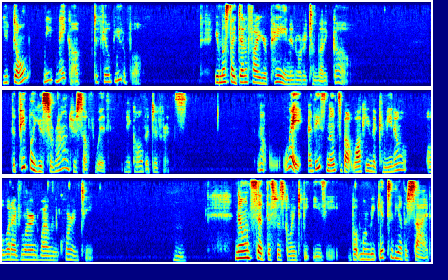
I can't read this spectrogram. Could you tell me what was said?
You don't need makeup to feel beautiful. You must identify your pain in order to let it go. The people you surround yourself with make all the difference. Now, wait, are these notes about walking the Camino or what I've learned while in quarantine? Hmm. No one said this was going to be easy, but when we get to the other side,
